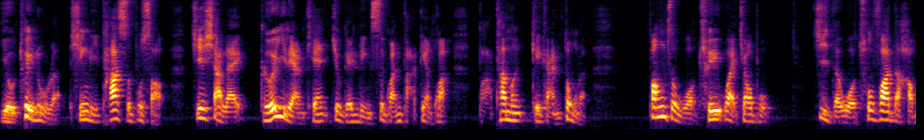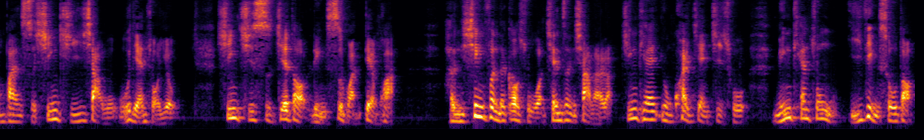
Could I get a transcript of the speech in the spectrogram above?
有退路了，心里踏实不少。接下来隔一两天就给领事馆打电话。把他们给感动了，帮着我催外交部。记得我出发的航班是星期一下午五点左右，星期四接到领事馆电话，很兴奋地告诉我签证下来了，今天用快件寄出，明天中午一定收到。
